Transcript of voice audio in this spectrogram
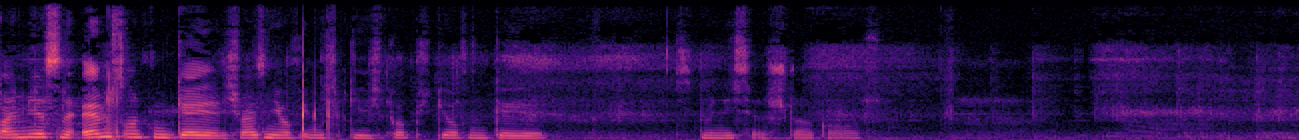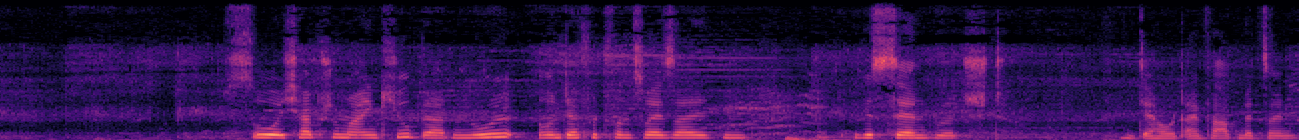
bei mir ist eine Ems und ein Gale. Ich weiß nicht, auf wen ich gehe. Ich glaube, ich gehe auf einen Gale. Sieht mir nicht sehr stark aus. So, ich habe schon mal einen Cube. Er hat 0 und der wird von zwei Seiten gesandwiched. Der haut einfach ab mit seinem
